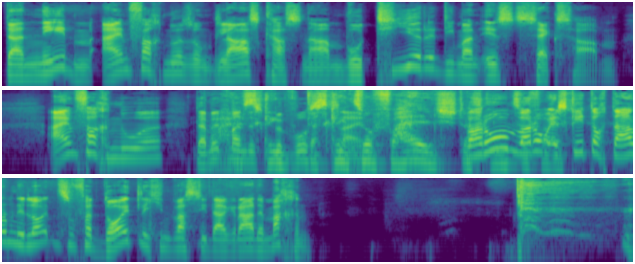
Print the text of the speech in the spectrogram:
daneben einfach nur so ein Glaskasten haben, wo Tiere, die man isst, Sex haben. Einfach nur, damit Ah, man das, klingt, Bewusstsein. Das klingt so falsch. Das Warum? so Warum? falsch. Es geht doch darum, den Leuten zu verdeutlichen, was sie da gerade machen.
